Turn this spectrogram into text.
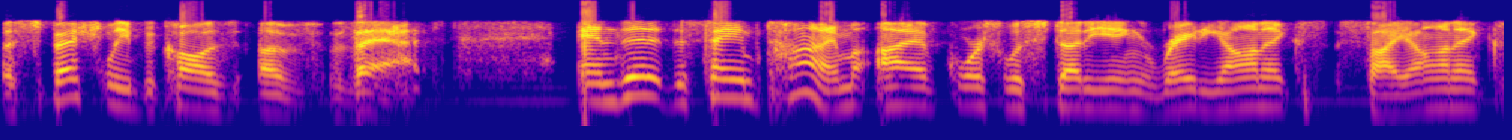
especially because of that. And then at the same time, I, of course, was studying radionics, psionics,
